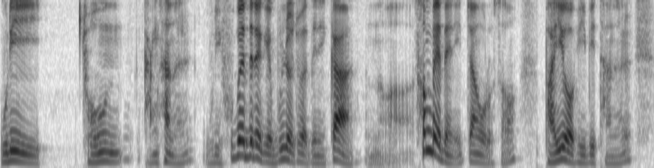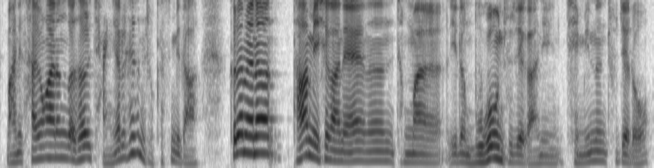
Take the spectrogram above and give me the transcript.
우리 좋은 강산을 우리 후배들에게 물려줘야 되니까 어, 선배된 입장으로서 바이오 비비탄을 많이 사용하는 것을 장려를 했으면 좋겠습니다. 그러면은 다음 이 시간에는 정말 이런 무거운 주제가 아닌 재밌는 주제로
